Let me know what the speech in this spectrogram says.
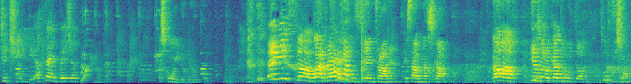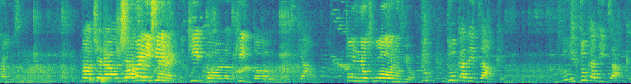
C'è Cilli. A te invece? Esco io, piano. Hai visto? Guarda, come hanno fatto a entrare? Che sta una scala. No, io sono caduto. Tutti sono caduti. No, c'era c'era easter Kid- Kibball, Kiddo, come si chiama? Pugno tuono, Dio. Du- Duca di Zack. Il Duca di Zack.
